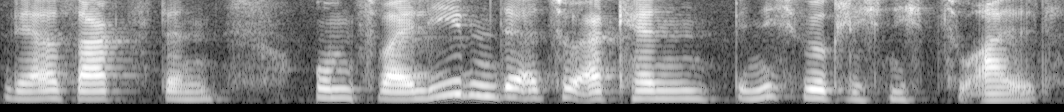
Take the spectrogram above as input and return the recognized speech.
wer sagt's denn? Um zwei Liebende zu erkennen, bin ich wirklich nicht zu alt.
